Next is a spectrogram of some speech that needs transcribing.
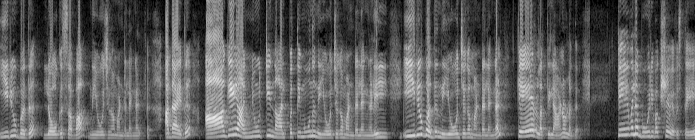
ഇരുപത് ലോകസഭ നിയോജക മണ്ഡലങ്ങൾ. അതായത് ആകെ അഞ്ഞൂറ്റി നാൽപ്പത്തി മൂന്ന് നിയോജക മണ്ഡലങ്ങളിൽ ഇരുപത് നിയോജക മണ്ഡലങ്ങൾ കേരളത്തിലാണുള്ളത്. കേവല ഭൂരിപക്ഷ വ്യവസ്ഥയെ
